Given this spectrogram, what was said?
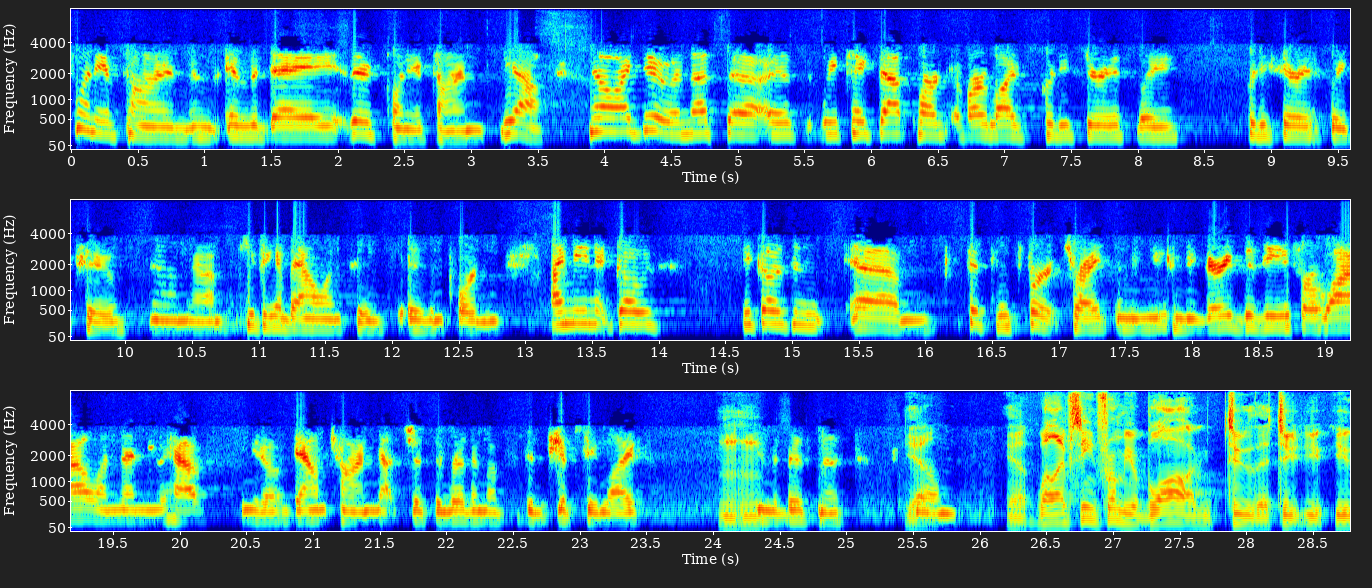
plenty of time in, in the day. There's plenty of time. Yeah. No, I do. And that's, uh, is, we take that part of our lives pretty seriously, pretty seriously too. And, uh, keeping a balance is, is important. I mean, it goes, it goes in, um, fits and spurts, right? I mean, you can be very busy for a while and then you have, you know, downtime. That's just the rhythm of the gypsy life mm-hmm. in the business. Yeah. So, yeah. Well, I've seen from your blog too that you you you,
